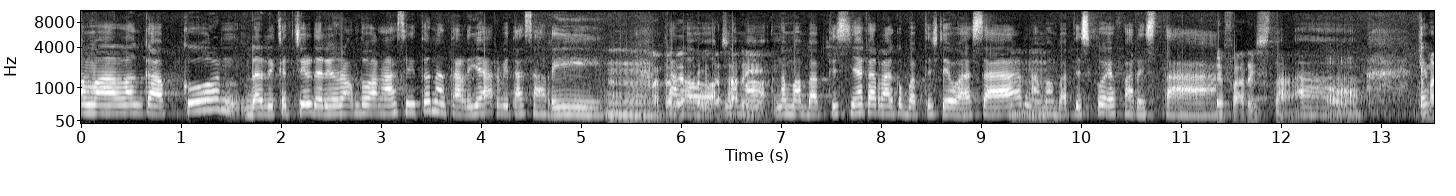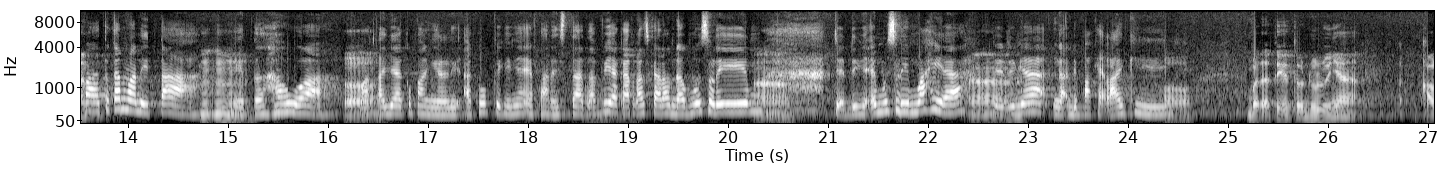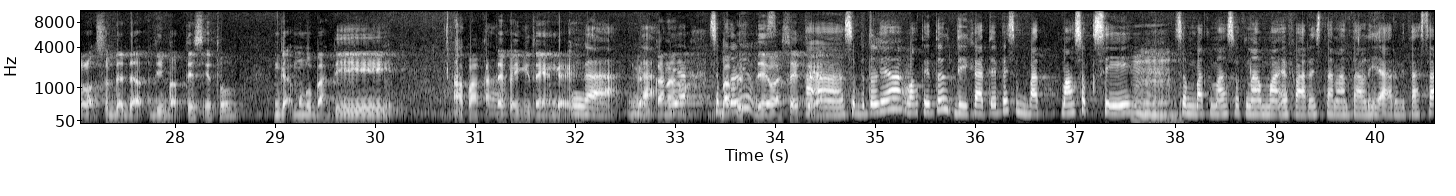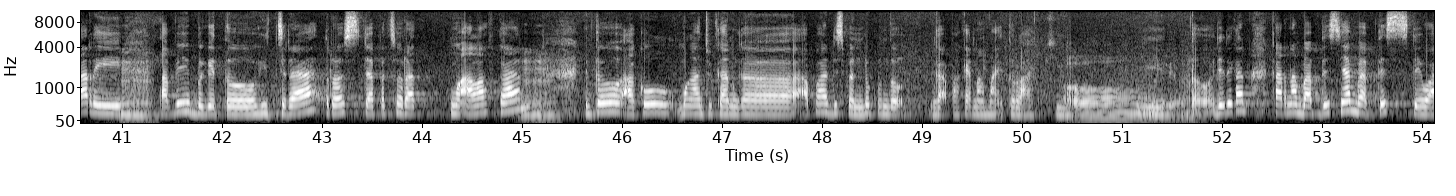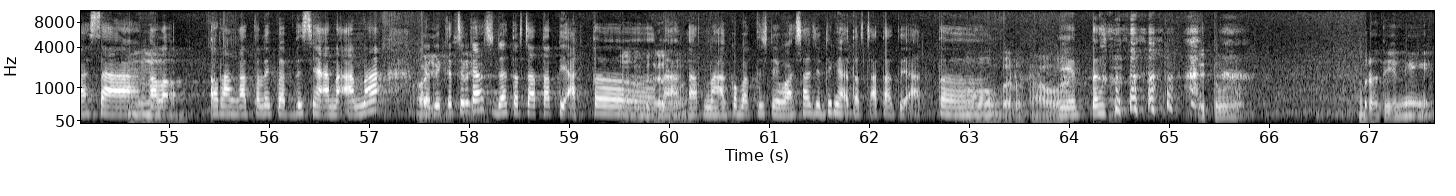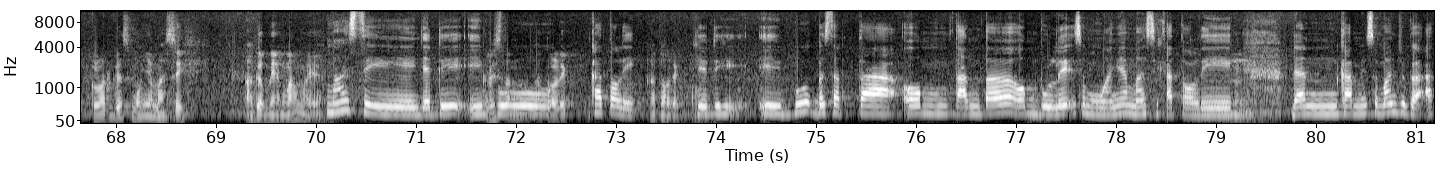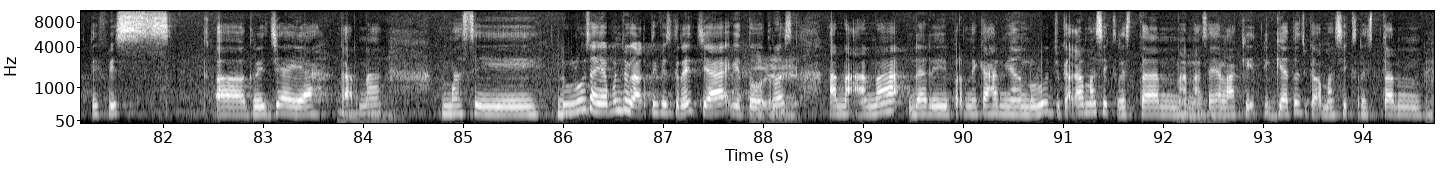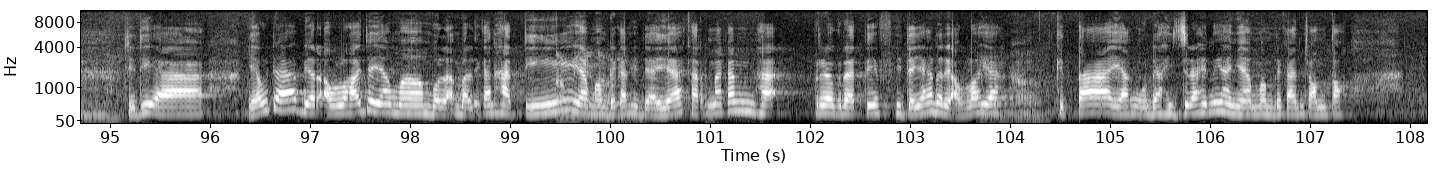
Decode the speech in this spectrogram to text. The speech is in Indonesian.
Nama lengkapku dari kecil dari orang tua ngasih itu Natalia Arwitasari. Hmm, Natalia Kalau Arwitasari. nama nama baptisnya karena aku baptis dewasa, nama baptisku Evarista. Evarista. oh. Eva itu kan wanita, Mm-mm. gitu Hawa. Oh. Makanya aku panggil, aku pikirnya Evarista. Tapi ya karena sekarang udah Muslim, Ah. jadinya eh Muslimah ya, Ah. jadinya nggak dipakai lagi. oh, berarti itu dulunya kalau sudah da- dibaptis itu nggak mengubah di apa KTP gitu ya enggak ya? Enggak, enggak. Karena Ya, sebetulnya dewasa itu ya. Sebetulnya waktu itu di KTP sempat masuk sih, Hmm. sempat masuk nama Evarista Natalia Arwitasari. Hmm. Tapi begitu hijrah, terus dapat surat mualaf kan, Hmm. itu aku mengajukan ke apa Dispenduk untuk nggak pakai nama itu lagi. Oh, iya. gitu. Jadi kan karena baptisnya baptis dewasa. Hmm. Kalau orang Katolik baptisnya anak-anak, Oh, dari iya, kecil bisa kan sudah tercatat di akte. Ah, betul. nah, karena aku baptis dewasa jadi nggak tercatat di akte. Oh, baru tahu. Gitu. itu berarti ini keluarga semuanya masih agama yang lama ya? Masih jadi ibu Kristen, Katolik? Katolik. Katolik. Oh. Jadi ibu beserta om, tante, om bule semuanya masih Katolik. Hmm. Dan kami semua juga aktivis uh, gereja ya, Hmm. karena masih dulu saya pun juga aktivis gereja gitu. Oh, iya, Terus iya. anak-anak dari pernikahan yang dulu juga kan masih Kristen. Hmm. Anak saya laki tiga itu juga masih Kristen. Jadi ya ya udah biar Allah aja yang membolak-balikkan hati, Amin, yang memberikan hidayah karena kan hak prerogatif hidayah kan dari Allah ya. Iya. Kita yang udah hijrah ini hanya memberikan contoh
